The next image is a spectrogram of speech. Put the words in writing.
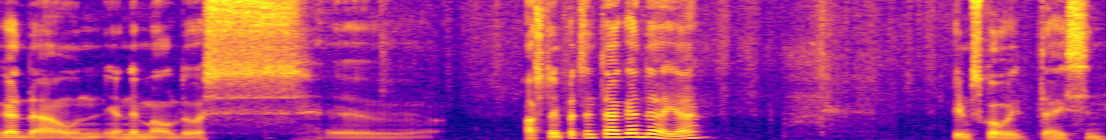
gadā un, ja nemaldos, 18. Eh, gadā, jā. Pirms Covid taisina.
